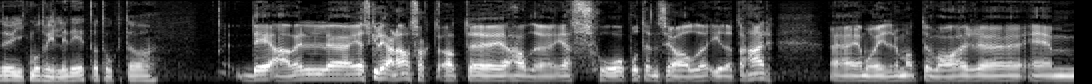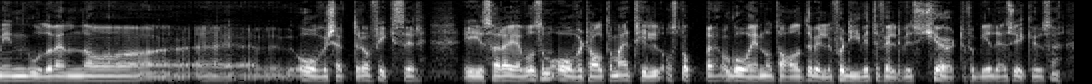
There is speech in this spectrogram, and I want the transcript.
du gikk motvillig dit og tok det og Det er vel eh, Jeg skulle gjerne ha sagt at eh, jeg, hadde, jeg så potensialet i dette her. Jeg må innrømme at det var min gode venn og oversetter og fikser i Sarajevo som overtalte meg til å stoppe og gå inn og ta dette bildet, fordi vi tilfeldigvis kjørte forbi det sykehuset.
